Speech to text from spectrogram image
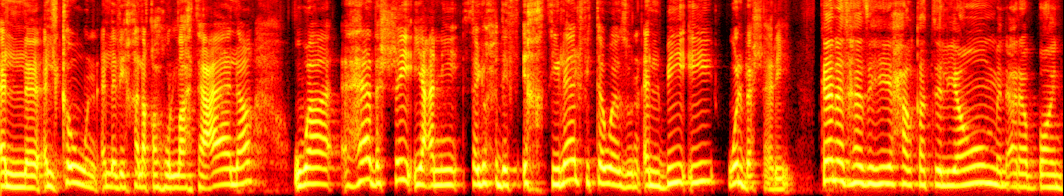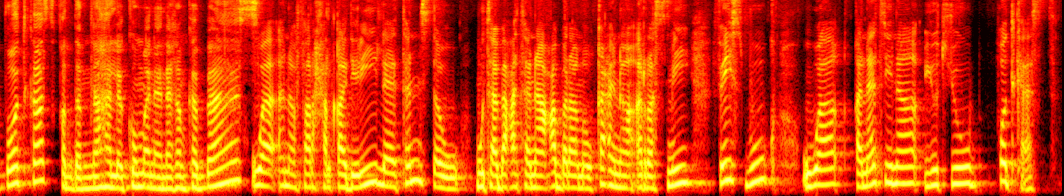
الكون الذي خلقه الله تعالى. وهذا الشيء يعني سيحدث اختلال في التوازن البيئي والبشري. كانت هذه حلقة اليوم من أرب بوينت بودكاست قدمناها لكم. أنا نغم كباس. وأنا فرح القادري. لا تنسوا متابعتنا عبر موقعنا الرسمي فيسبوك وقناتنا يوتيوب بودكاست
